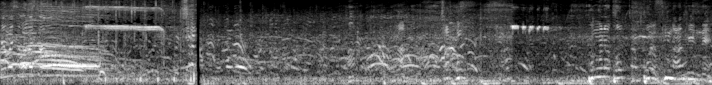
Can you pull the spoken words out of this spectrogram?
넘었어, 넘었어. 자, 공, 공 하나 더 보여. 공 나한테 있네.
